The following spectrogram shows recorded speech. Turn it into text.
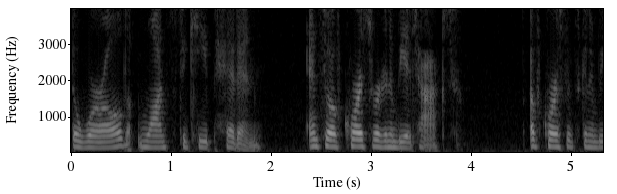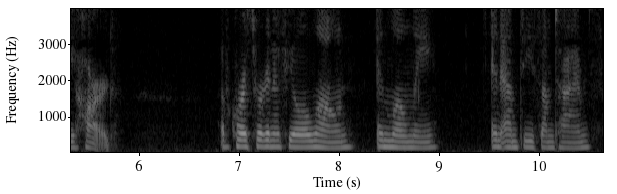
the world, wants to keep hidden. And so, of course, we're going to be attacked. Of course, it's going to be hard. Of course, we're going to feel alone and lonely and empty sometimes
